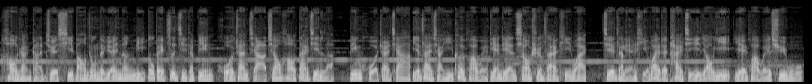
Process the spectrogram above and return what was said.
浩然感觉细胞中的元能力都被自己的冰火战甲消耗殆尽了，冰火战甲也在下一刻化为点点消失在体外，接着连体外的太极腰衣也化为虚无。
